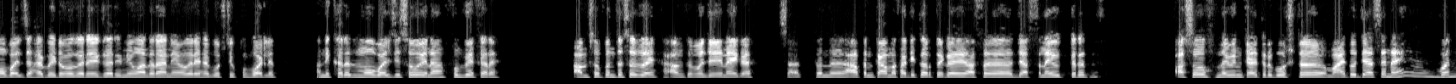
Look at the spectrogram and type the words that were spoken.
मोबाईलचं हॅबिट वगैरे घरी निवांत राहणे वगैरे ह्या गोष्टी खूप वाढल्यात. आणि खरंच मोबाईलची सवय ना खूप बेकार आहे. आमचं पण तसंच आहे. आमचं म्हणजे नाही का पण आपण कामासाठी करतोय काय असं जास्त नाही करत. असो नवीन काहीतरी गोष्ट माहीत होती असं नाही पण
